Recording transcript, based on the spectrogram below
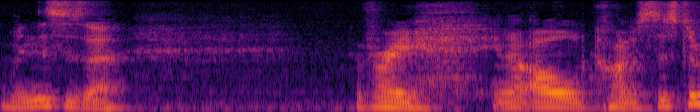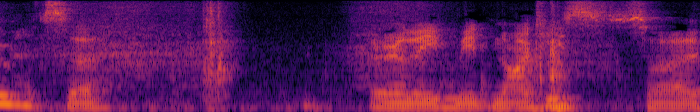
I mean, this is a, a very you know old kind of system. It's a early mid '90s, so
